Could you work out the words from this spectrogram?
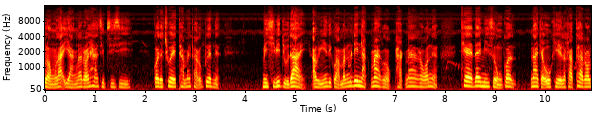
กล่องละอย่างละร้อยห้าสิบซีซีก็จะช่วยทำให้ผักเพื่อนเนี่ยมีชีวิตอยู่ได้ เอาอย่างนี้ดีกว่ามันไม่ได้หนักมากหรอกผักหน้าร้อนเนี่ย แค่ได้มีส่งก็น่าจะโอเคแล้วครับ ถ้าร้อน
